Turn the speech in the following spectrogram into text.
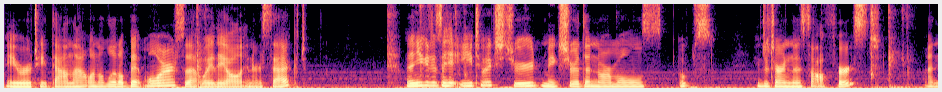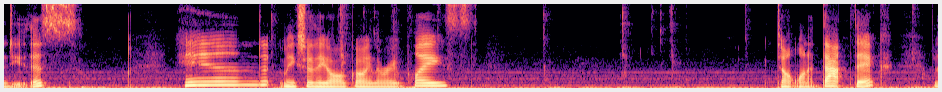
maybe rotate down that one a little bit more so that way they all intersect. Then you can just hit E to extrude, make sure the normals, oops, you need to turn this off first, undo this, and make sure they all go in the right place. Don't want it that thick, but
